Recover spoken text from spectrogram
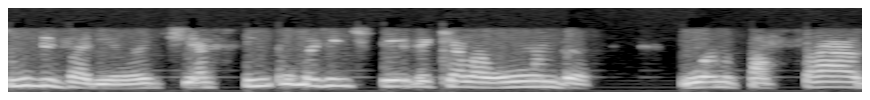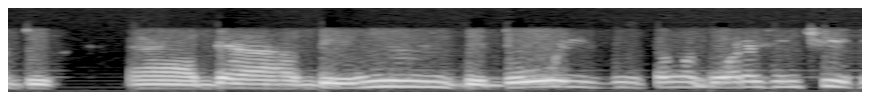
subvariante, assim como a gente teve aquela onda o ano passado uh, da B1, B2, então agora a gente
